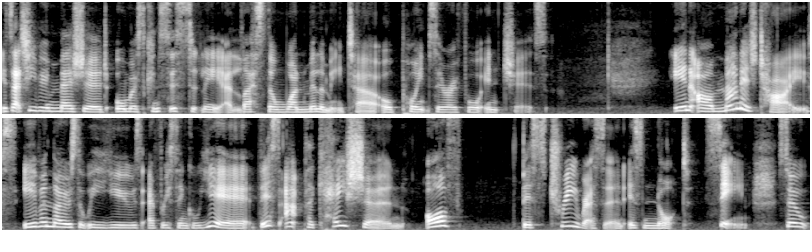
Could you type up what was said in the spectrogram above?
It's actually been measured almost consistently at less than one millimetre or 0.04 inches. In our managed hives, even those that we use every single year, this application of this tree resin is not seen. So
